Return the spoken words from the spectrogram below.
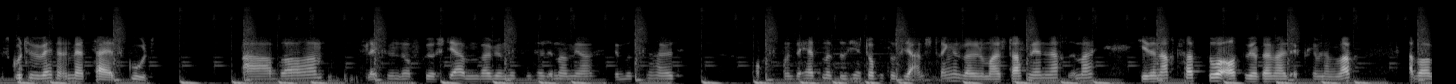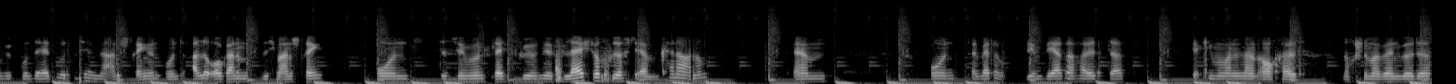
das Gute, wir hätten mehr Zeit, gut. Aber vielleicht würden wir auch früher sterben, weil wir müssen halt immer mehr, wir müssen halt unser Herz müsste sich ja doppelt so viel anstrengen, weil normal schlafen wir in der Nacht immer jede Nacht fast so, außer wir bleiben halt extrem lang wach. Aber unser Herz müsste sich halt mehr anstrengen und alle Organe müssen sich mehr anstrengen. Und deswegen würden, vielleicht, würden wir vielleicht auch früher sterben, keine Ahnung. Ähm, Und ein weiteres Problem wäre halt, dass der Klimawandel dann auch halt noch schlimmer werden würde.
